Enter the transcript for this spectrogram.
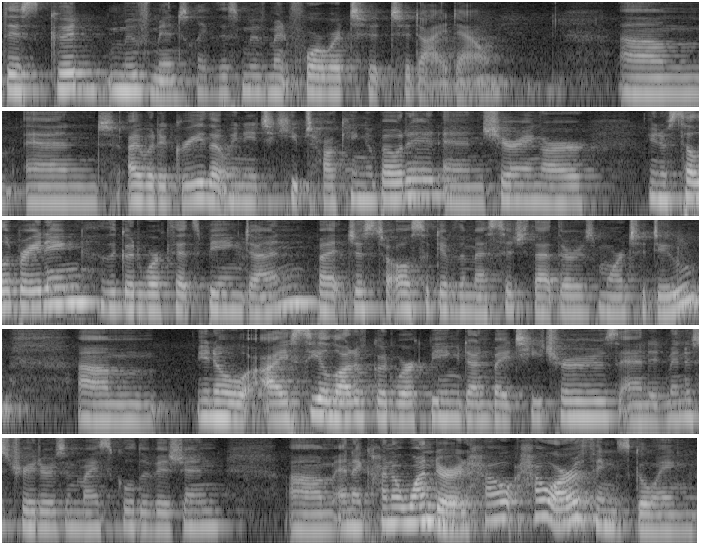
this good movement, like this movement forward, to, to die down. Um, and I would agree that we need to keep talking about it and sharing our, you know, celebrating the good work that's being done, but just to also give the message that there is more to do. Um, you know, I see a lot of good work being done by teachers and administrators in my school division. Um, and I kind of wondered, how, how are things going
